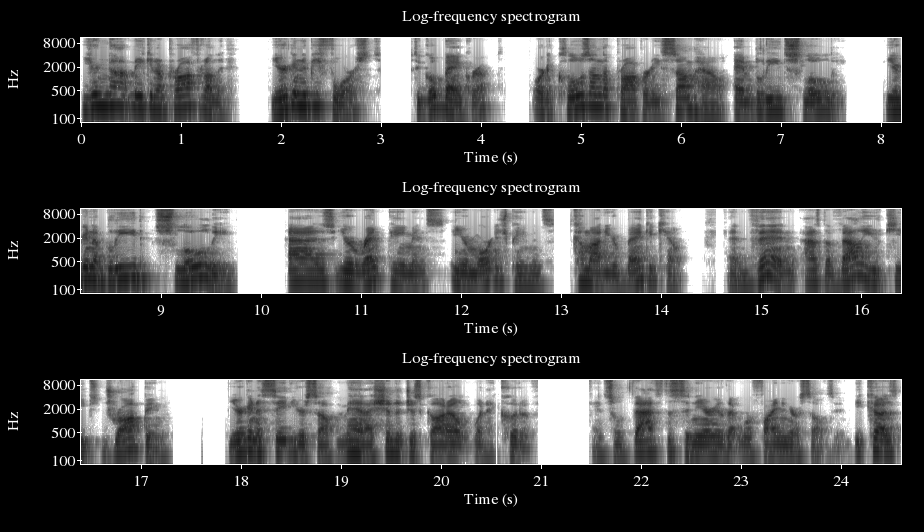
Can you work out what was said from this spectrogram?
You're not making a profit on it. You're going to be forced to go bankrupt or to close on the property somehow and bleed slowly you're going to bleed slowly as your rent payments, your mortgage payments come out of your bank account. And then as the value keeps dropping, you're going to say to yourself, man, I should have just got out when I could have. And so that's the scenario that we're finding ourselves in. Because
